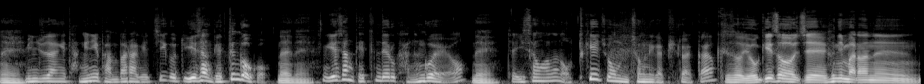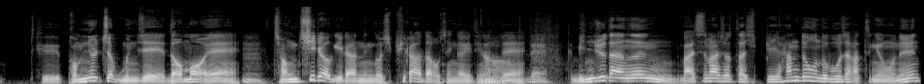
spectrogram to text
네. 민주당이 당연히 반발하겠지. 이것도 예상됐던 거고. 네네. 예상됐던 대로 가는 거예요. 네. 자, 이 상황은 어떻게 좀 정리가 필요할까요? 그래서 여기서 이제 흔히 말하는 그 법률적 문제 너머에 음. 정치력이라는 것이 필요하다고 생각이 드는데 어, 네. 그 민주당은 말씀하셨다시피 한동훈 후보자 같은 경우는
